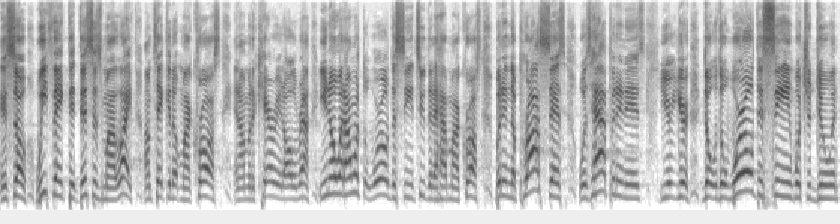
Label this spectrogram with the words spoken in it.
And so we think that this is my life. I'm taking up my cross and I'm going to carry it all around. You know what? I want the world to see it too that I have my cross. But in the process, what's happening is you're, you're, the, the world is seeing what you're doing.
